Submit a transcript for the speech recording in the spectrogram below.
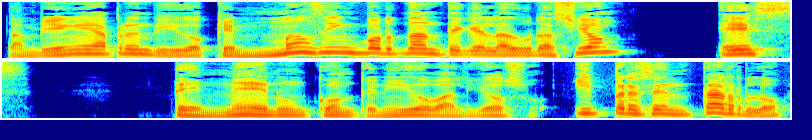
también he aprendido que más importante que la duración es tener un contenido valioso y presentarlo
